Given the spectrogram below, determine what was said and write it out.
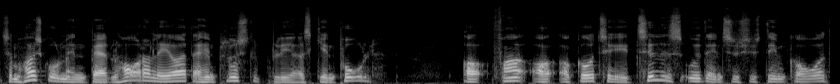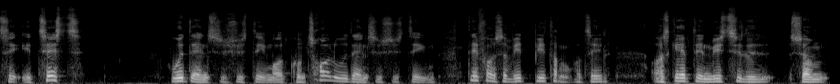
som højskolemanden Bertel Hårder laver, da han pludselig bliver skjentpol, og fra at, at gå til et tillidsuddannelsessystem, går over til et test uddannelsessystem og et kontroluddannelsessystem, det får så vidt bidrager til at skabe den mistillid, som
